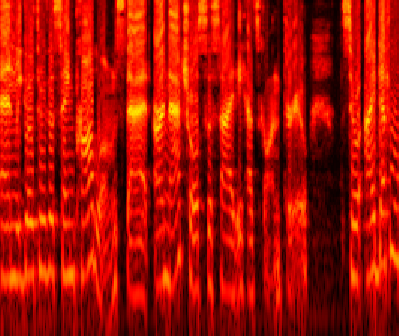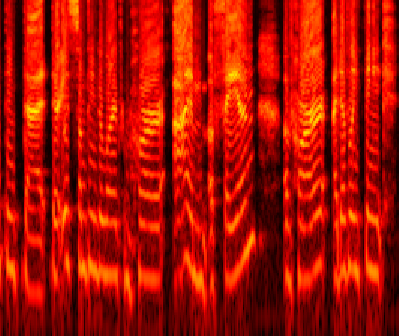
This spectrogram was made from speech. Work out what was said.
and we go through the same problems that our natural society has gone through. So I definitely think that there is something to learn from horror. I'm a fan of horror. I definitely think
